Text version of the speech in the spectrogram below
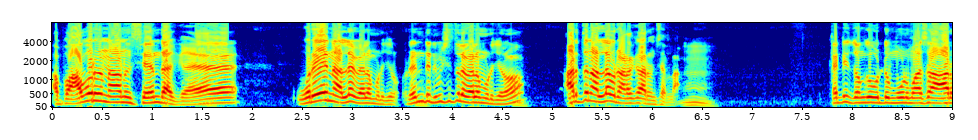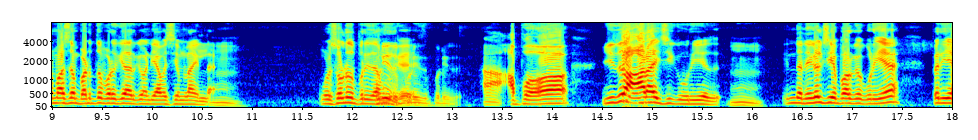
அப்போ அவரும் நானும் சேர்ந்தாக்க ஒரே நாளில் வேலை முடிஞ்சிடும் ரெண்டு நிமிஷத்தில் வேலை முடிஞ்சிடும் அடுத்த நாளில் அவர் நடக்க ஆரம்பிச்சிடலாம். கட்டி தொங்க விட்டு மூணு மாதம் ஆறு மாதம் படுத்த படுக்கையாக இருக்க வேண்டிய அவசியம்லாம் இல்லை. உங்களுக்கு சொல்றது புரியுதா புரியுது புரியுது புரியுது. ஆ அப்போ இது ஆராய்ச்சிக்கு உரியது. இந்த நிகழ்ச்சியை பார்க்கக்கூடிய பெரிய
